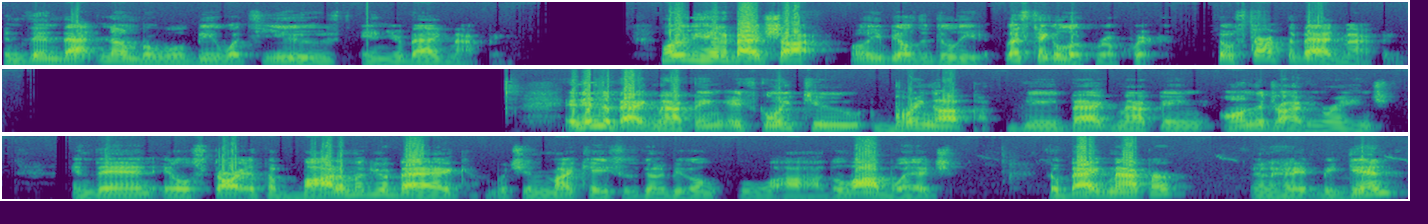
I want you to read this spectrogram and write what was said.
And then that number will be what's used in your bag mapping. Well, if you hit a bad shot, well, you'll be able to delete it. Let's take a look real quick. So start the bag mapping. And in the bag mapping, it's going to bring up the bag mapping on the driving range. And then it'll start at the bottom of your bag, which in my case is going to be the, uh, the lob wedge. So bag mapper, and I hit begin.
